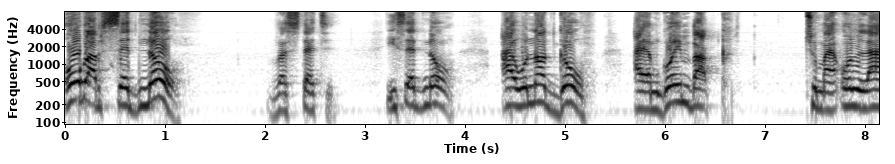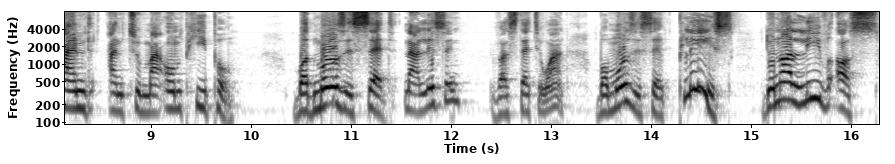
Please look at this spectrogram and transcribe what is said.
Obab said, No. Verse 30. He said, No, I will not go. I am going back to my own land and to my own people. But Moses said, Now listen, verse 31. But Moses said, Please do not leave us.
